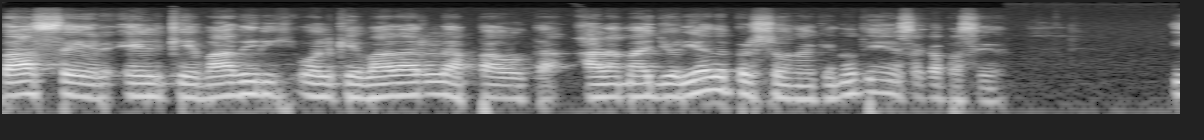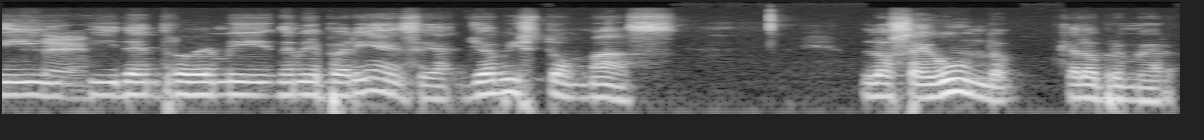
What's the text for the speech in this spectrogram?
va a ser el que va a dirigir o el que va a dar la pauta a la mayoría de personas que no tienen esa capacidad. Y, sí. y dentro de mi, de mi experiencia, yo he visto más lo segundo que lo primero.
